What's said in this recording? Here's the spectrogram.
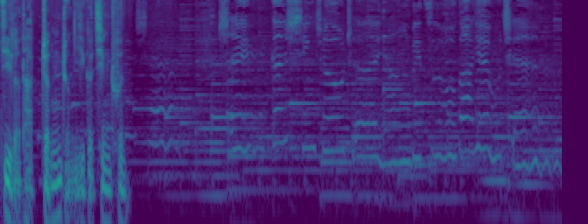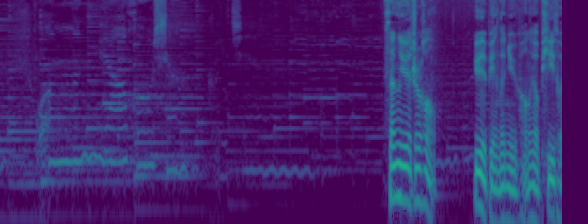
记了他整整一个青春。三个月之后，月饼的女朋友劈腿，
